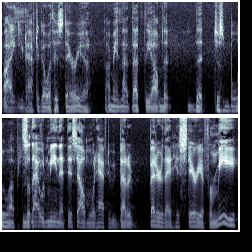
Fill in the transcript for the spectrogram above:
I you'd have to go with Hysteria. I mean that that's the album that that just blew up. So that would mean that this album would have to be better better than Hysteria. For me,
